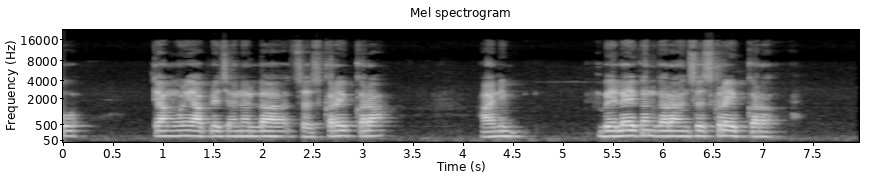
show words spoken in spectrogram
त्यामुळे आपल्या चॅनलला सबस्क्राईब करा आणि बेलायकन करा आणि सबस्क्राईब करा.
